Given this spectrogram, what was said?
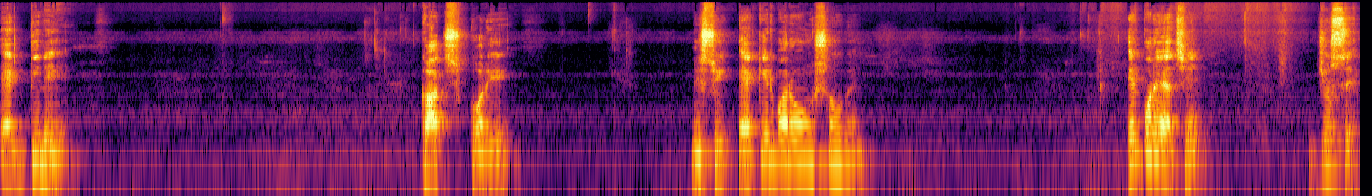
একদিনে কাজ করে, নিশ্চয়ই একের বারো অংশ হবে। এরপরে আছে জোসেফ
